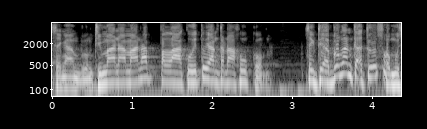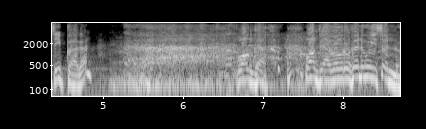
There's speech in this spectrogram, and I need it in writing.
Sing ngambung. Di mana-mana pelaku itu yang kena hukum. Sing diambung kan gak dosa, musibah kan? Wong gak wong diambung ruhen ku isin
